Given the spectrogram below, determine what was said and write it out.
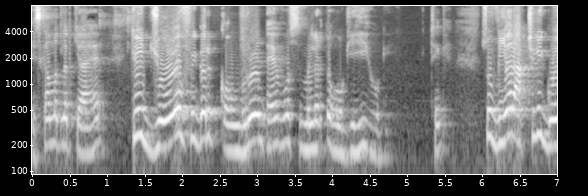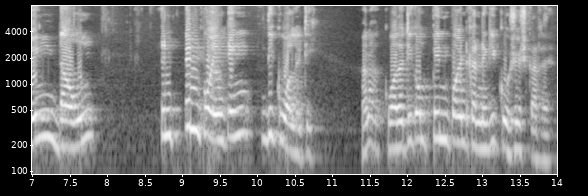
इसका मतलब क्या है? कि जो फिगर कॉन्ग्रुएंट है, वो सिमिलर तो होगी ही होगी। ठीक है? So we are actually going down in pinpointing the quality है ना? क्वालिटी को हम पिन पॉइंट करने की कोशिश कर रहे हैं।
